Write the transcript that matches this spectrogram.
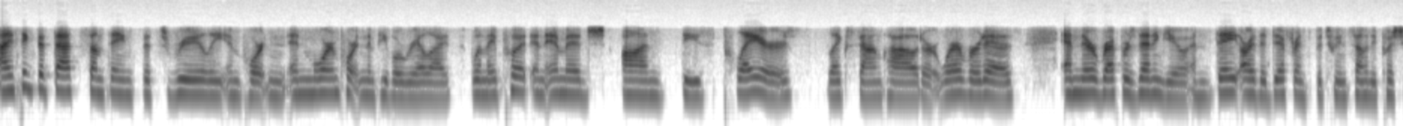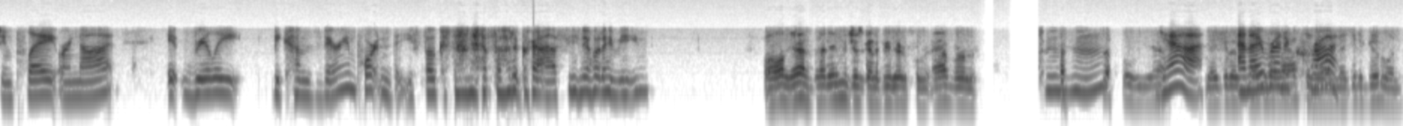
I think that that's something that's really important and more important than people realize. When they put an image on these players like SoundCloud or wherever it is, and they're representing you and they are the difference between somebody pushing play or not, it really becomes very important that you focus on that photograph. You know what I mean? Well, yeah, that image is going to be there forever. Mm-hmm. So yeah, Yeah. It And I run one, across- Make it a good one.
